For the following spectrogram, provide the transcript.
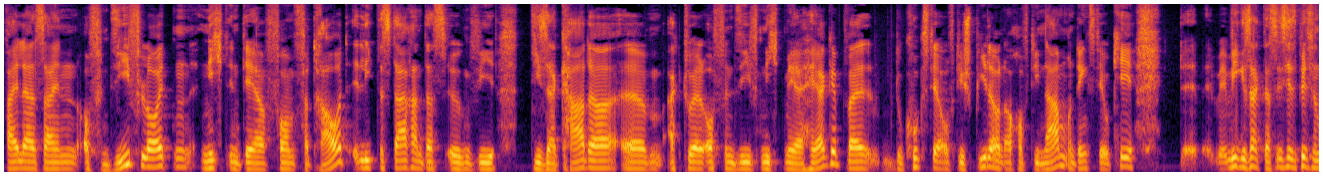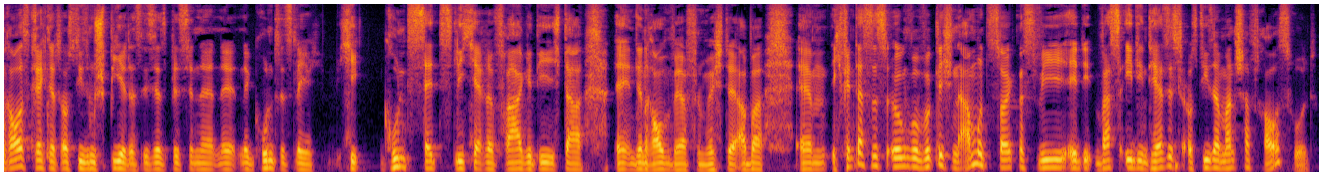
weil er seinen Offensivleuten nicht in der Form vertraut? Liegt es daran, dass irgendwie dieser Kader ähm, aktuell offensiv nicht mehr hergibt, weil du guckst ja auf die Spieler und auch auf die Namen und denkst dir, okay, äh, wie gesagt, das ist jetzt bisschen rausgerechnet aus diesem Spiel. Das ist jetzt bisschen eine, eine, eine grundsätzlich, grundsätzlichere Frage, die ich da äh, in den Raum werfen möchte. Aber ähm, ich finde, das ist irgendwo wirklich ein Armutszeugnis, wie was Edin Terzic aus dieser Mannschaft rausholt.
